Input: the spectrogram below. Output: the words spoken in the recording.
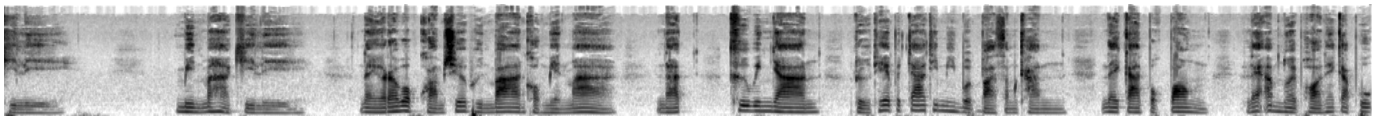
คีรี มินมหาคีรี ในระบบความเชื่อพื้นบ้านของเมียนมา นัด คือวิญญาณหรือเทพเจ้าที่มีบทบาทสำคัญ ในการปกป้องและอำนวยพรให้กับผู้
